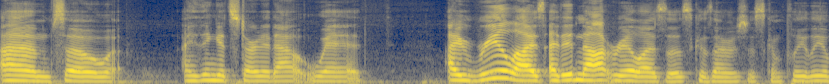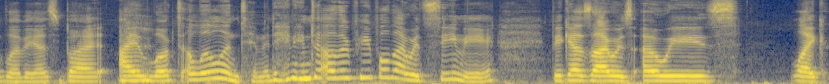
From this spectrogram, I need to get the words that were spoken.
Um, so I think it started out with I realized I did not realize this because I was just completely oblivious, but I mm-hmm. looked a little intimidating to other people that would see me because I was always like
